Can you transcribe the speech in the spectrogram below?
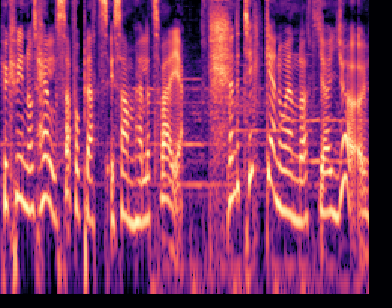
hur kvinnors hälsa får plats i samhället Sverige. Men det tycker jag nog ändå att jag gör.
